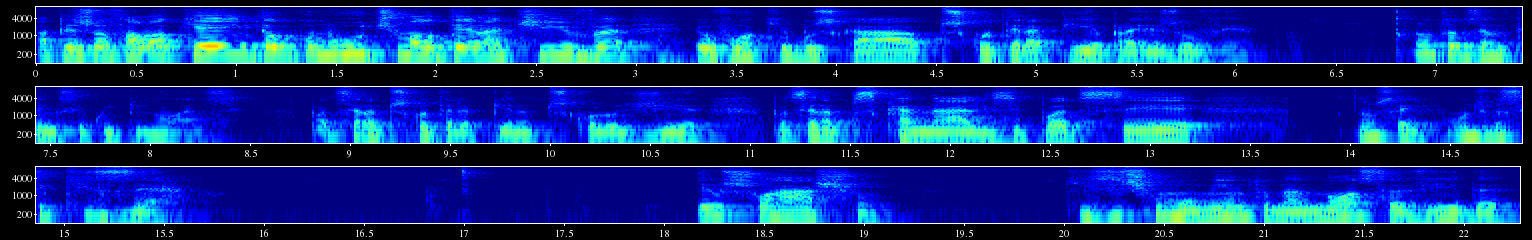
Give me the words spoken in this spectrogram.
a pessoa fala, ok, então como última alternativa eu vou aqui buscar psicoterapia para resolver. Eu não estou dizendo que tem que ser com hipnose. Pode ser na psicoterapia, na psicologia, pode ser na psicanálise, pode ser, não sei, onde você quiser. Eu só acho que existe um momento na nossa vida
